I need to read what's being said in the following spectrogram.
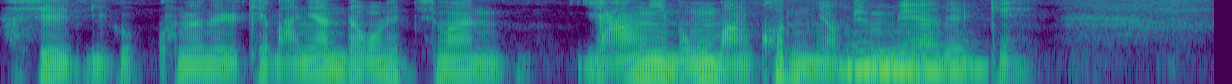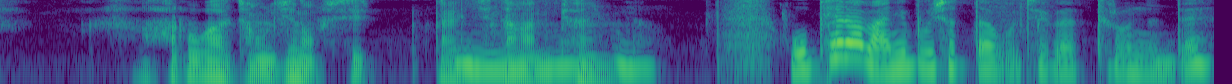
사실 이거 공연을 이렇게 많이 한다고는 했지만 양이 너무 많거든요. 준비해야 될 게. 음. 하루가 정신없이 빨리 지나가는 음, 편입니다. 오페라 많이 보셨다고 제가 들었는데.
